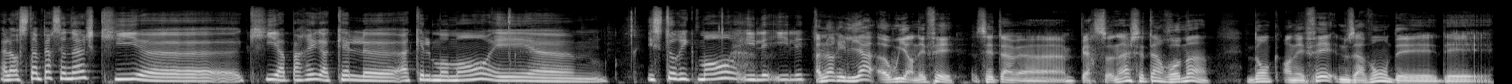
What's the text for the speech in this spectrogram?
Alors c'est un personnage qui euh, qui apparaît à quel à quel moment et historiquement il est, il est Alors il y a oui en effet c'est un, un personnage c'est un romain donc en effet nous avons des, des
